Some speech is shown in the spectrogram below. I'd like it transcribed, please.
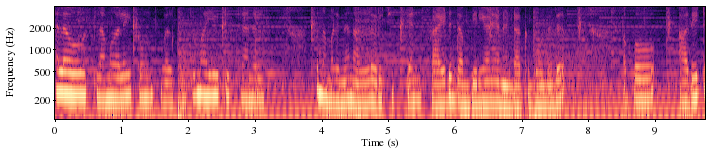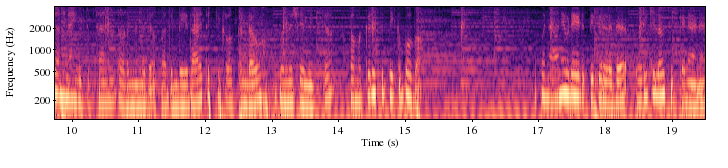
ഹലോ അസ്സാം വലൈക്കും welcome to my YouTube channel. അപ്പോൾ നമ്മളിന്ന് നല്ലൊരു ചിക്കൻ ഫ്രൈഡ് ദം ബിരിയാണിയാണ് ഉണ്ടാക്കാൻ പോകുന്നത്. അപ്പോൾ ആദ്യമായിട്ടാണ് ഞാൻ യൂട്യൂബ് ചാനൽ തുടങ്ങുന്നത്. അപ്പോൾ അതിന്റേതായ തെറ്റുകളൊക്കെ ഉണ്ടാവും. അപ്പോൾ ഒന്ന് ക്ഷമിക്കുക. അപ്പോൾ നമുക്ക് റെസിപ്പിക്ക് പോകാം. അപ്പോൾ ഞാനിവിടെ എടുത്തിട്ടുള്ളത് ഒരു കിലോ ചിക്കനാണ്.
